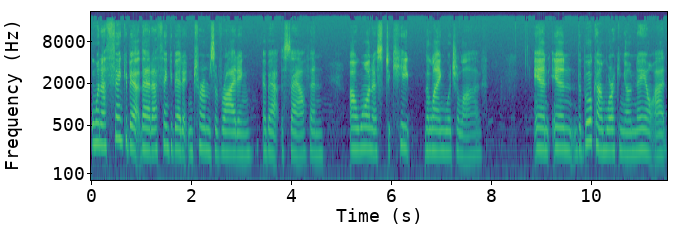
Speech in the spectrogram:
When I think about that, I think about it in terms of writing about the South, and I want us to keep the language alive. And in the book I'm working on now, I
